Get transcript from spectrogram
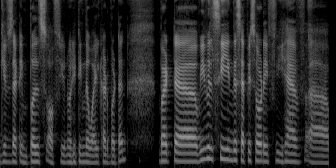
gives that impulse of you know hitting the wildcard button. But uh, we will see in this episode if we have uh,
